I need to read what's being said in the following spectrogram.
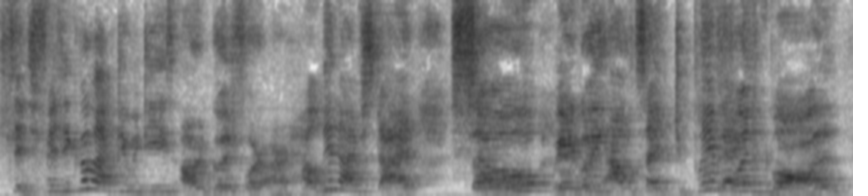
Since physical activities are good for our healthy lifestyle, so we are going outside to play football. Uh,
